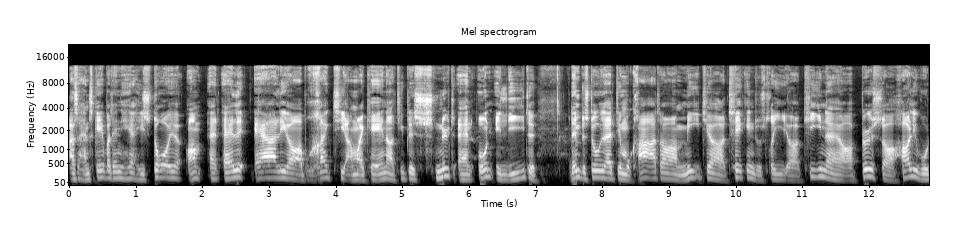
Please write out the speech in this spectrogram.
Altså han skaber den her historie om, at alle ærlige og oprigtige amerikanere, de blev snydt af en ond elite. Den bestod af demokrater, medier, techindustri og Kina og bøsser og Hollywood.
